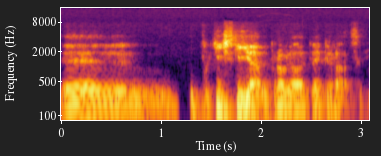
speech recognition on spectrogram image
э, фактически я управлял этой операцией.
